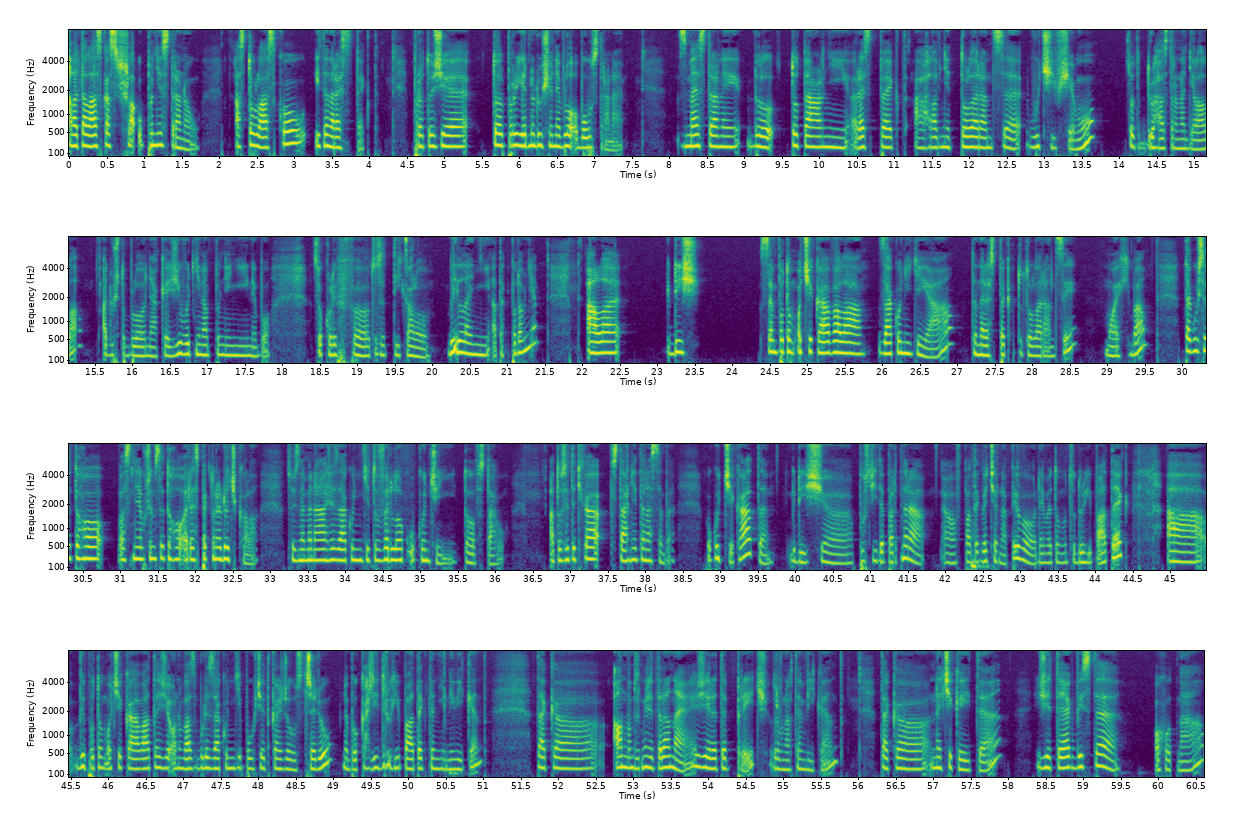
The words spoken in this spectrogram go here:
ale ta láska šla úplně stranou. A s tou láskou i ten respekt, protože to pro jednoduše nebylo obou strané. Z mé strany byl totální respekt a hlavně tolerance vůči všemu, co ta druhá strana dělala, ať už to bylo nějaké životní naplnění nebo cokoliv, eh, co se týkalo bydlení a tak podobně. Ale když jsem potom očekávala zákonitě já, ten respekt a tu toleranci, moje chyba, tak už se toho, vlastně už jsem se toho respektu nedočkala. Což znamená, že zákonitě to vedlo k ukončení toho vztahu. A to si teďka vztáhněte na sebe. Pokud čekáte, když eh, pustíte partnera v pátek večer na pivo, dejme tomu co druhý pátek, a vy potom očekáváte, že on vás bude zákonitě pouštět každou středu, nebo každý druhý pátek ten jiný víkend, tak a on vám řekne, že teda ne, že jedete pryč zrovna v ten víkend, tak nečekejte, že to, jak vy jste ochotná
